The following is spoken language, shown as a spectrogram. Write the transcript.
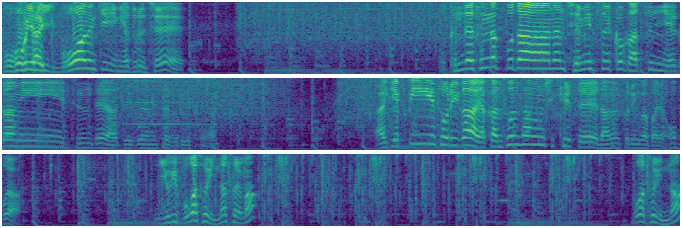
뭐야 이 뭐하는 게임이야 도대체? 근데 생각보다는 재밌을 것 같은 예감이 드는데 아직은 잘 모르겠지만. 아 이게 삐 소리가 약간 손상시킬 때 나는 소린가 봐요. 어 뭐야? 여기 뭐가 더 있나 설마? 뭐가 더 있나?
